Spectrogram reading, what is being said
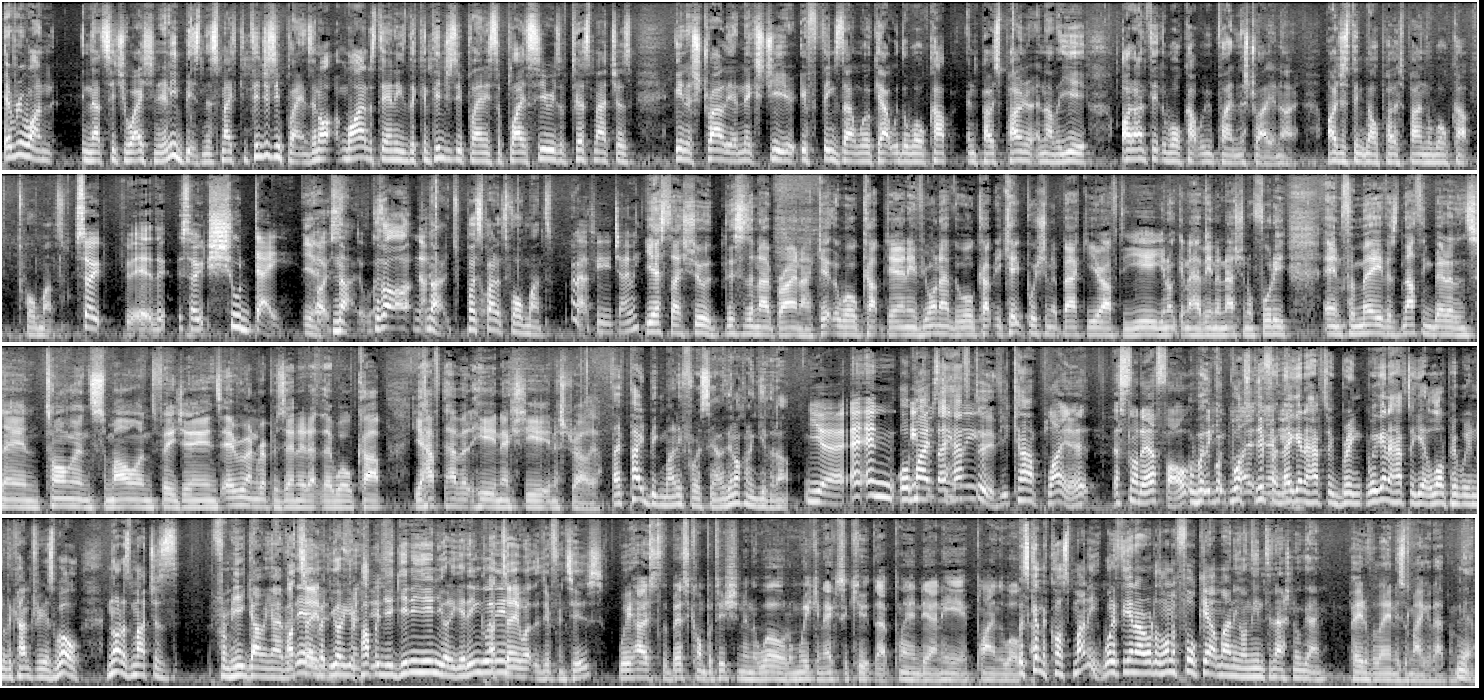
everyone in that situation in any business makes contingency plans. And I, my understanding is the contingency plan is to play a series of test matches in Australia next year if things don't work out with the World Cup and postpone it another year. I don't think the World Cup will be played in Australia, no. I just think they'll postpone the World Cup 12 months. so, uh, so should they host? No, because I, Cup? no, postpone it 12 months. What about for you, Jamie? Yes, they should. This is a no-brainer. Get the World Cup down here. If you want to have the World Cup, you keep pushing it back year after year. You're not going to have international footy. And for me, there's nothing better than seeing Tongans, Samoans, Fijians, everyone represented at the World Cup. You have to have it here next year in Australia. They've paid big money for us, Harry. They're not going to give it up. Yeah, a- and, Well, mate, they have to. If you can't play it, that's not our fault. But, but what's play it down different? They're going to have to bring. We're going to have to get a lot of people into the country as well. Not as much as from here going over I'll there, you but the you got to get Papua New Guinea in. you've got to get England I'll in. tell you what the difference is. We host the best competition in the world, and we can execute that plan down here playing the World it's Cup. going to cost money. What if the NRL doesn't want to fork out money on the international game? Peter V'landys will make it happen. Yeah.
